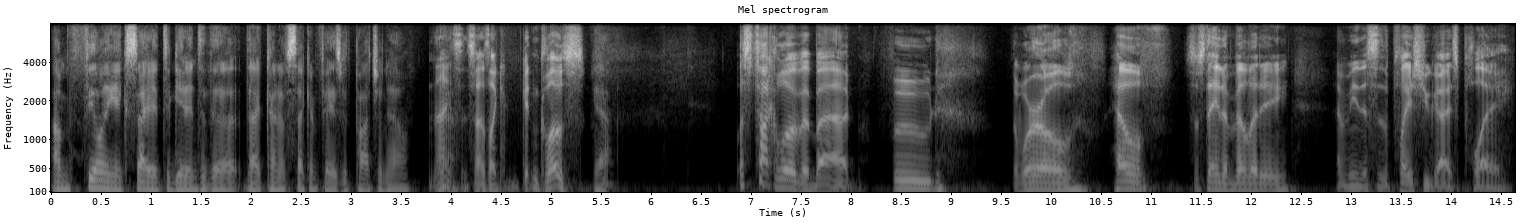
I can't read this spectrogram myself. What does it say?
I'm feeling excited to get into the that kind of second phase with Pacha now. Nice. It sounds like you're getting close. Yeah. Let's talk a little bit about food, the world, health, sustainability. I mean, this is the place you guys play.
